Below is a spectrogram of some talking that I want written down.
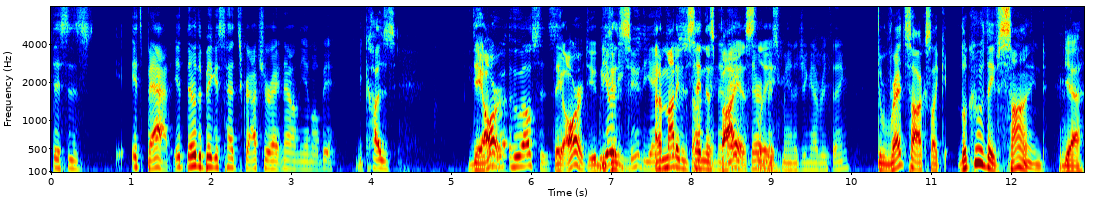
this is it's bad. It, they're the biggest head scratcher right now in the MLB. because they are. Who, who else is? They are, dude, We already because- knew the and I'm not even saying suck this and that they- biasly. They're mismanaging everything. The Red Sox, like, look who they've signed. Yeah.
